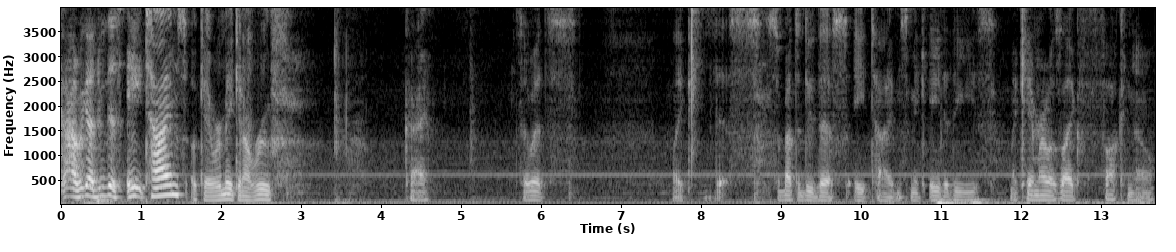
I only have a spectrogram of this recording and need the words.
God, we gotta do this eight times. Okay, we're making a roof. Okay, so it's like this. So about to do this eight times, make eight of these. My camera was like, fuck no.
